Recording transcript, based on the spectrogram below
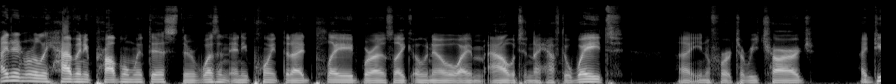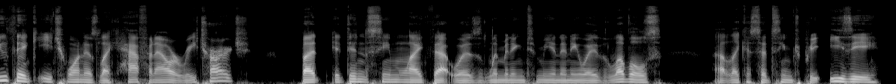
I didn't really have any problem with this. There wasn't any point that I'd played where I was like, oh no, I'm out and I have to wait, uh, you know, for it to recharge. I do think each one is like half an hour recharge, but it didn't seem like that was limiting to me in any way. The levels, uh, like I said, seemed pretty easy,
